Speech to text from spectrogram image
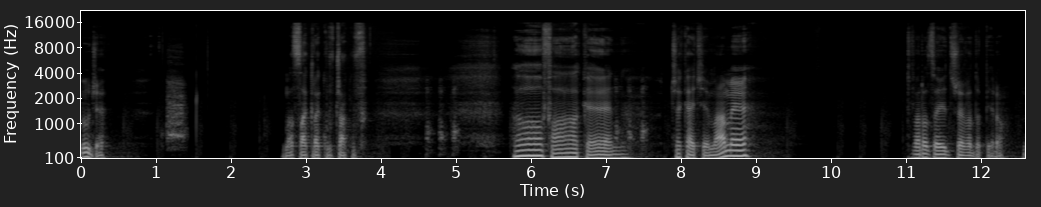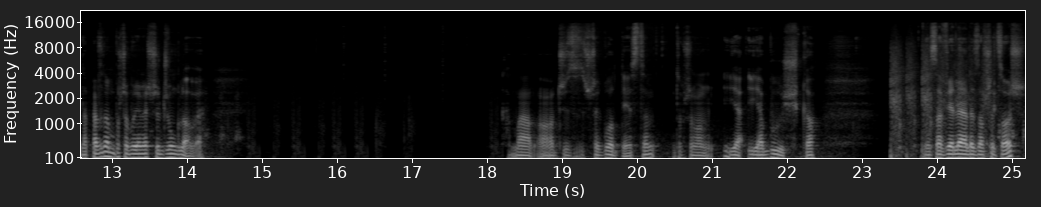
ludzie. Masakra kurczaków. O, fucking. Czekajcie, mamy... Dwa rodzaje drzewa dopiero. Na pewno potrzebujemy jeszcze dżunglowe. Mam, o, jeszcze głodny jestem. Dobrze, mam ja, jabłuszko. Nie za wiele, ale zawsze coś.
